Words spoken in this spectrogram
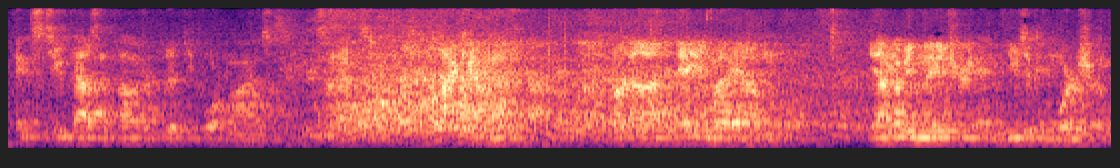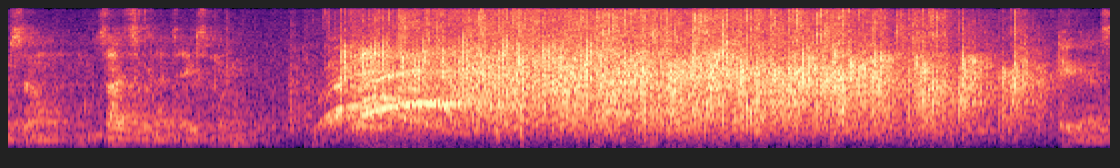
I think it's 2,554 miles to. I counted. But uh, anyway, um, yeah, I'm gonna be majoring in music and worship, so I'm excited to see where that takes me. Hey guys.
